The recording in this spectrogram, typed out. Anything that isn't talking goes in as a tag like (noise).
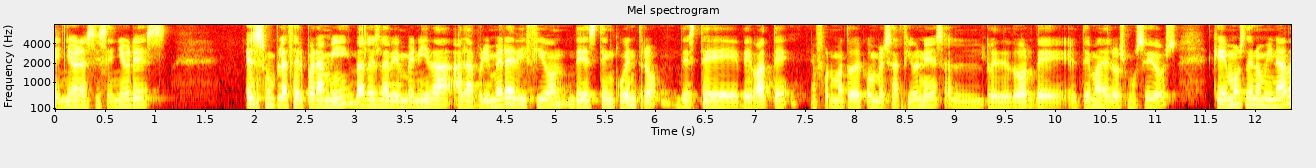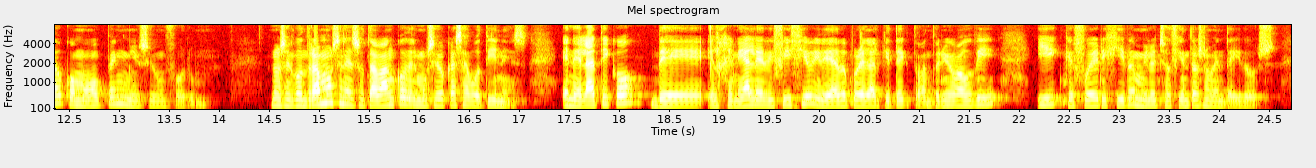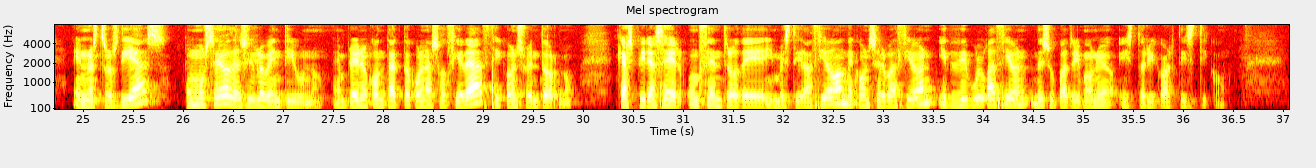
señoras y señores. Es un placer para mí darles la bienvenida a la primera edición de este encuentro, de este debate en formato de conversaciones alrededor del tema de los museos que hemos denominado como Open Museum Forum. Nos encontramos en el sotabanco del Museo Casa Botines, en el ático del genial edificio ideado por el arquitecto Antonio Gaudí y que fue erigido en 1892. En nuestros días, un museo del siglo XXI, en pleno contacto con la sociedad y con su entorno, que aspira a ser un centro de investigación, de conservación y de divulgación de su patrimonio histórico-artístico.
